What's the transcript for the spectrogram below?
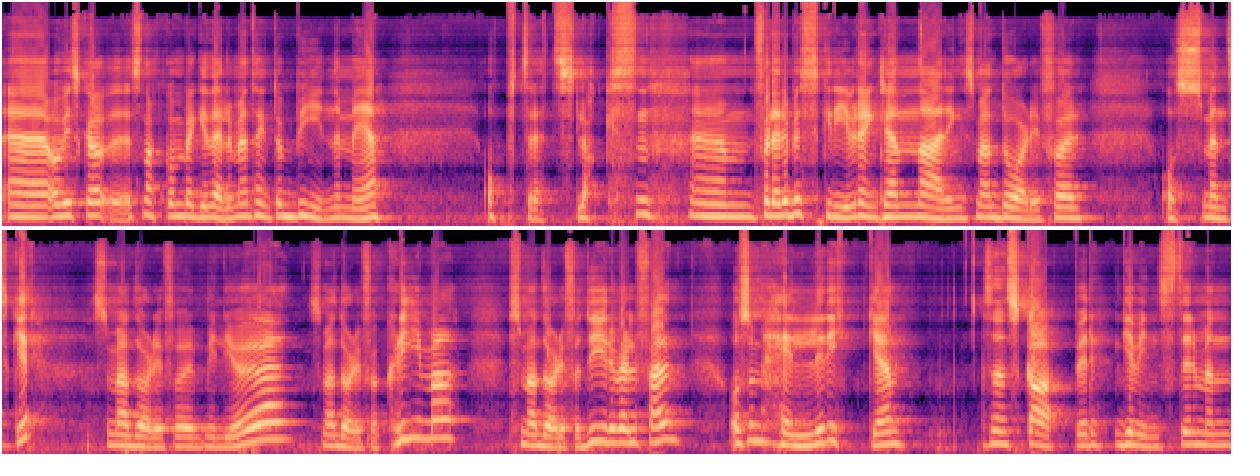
Eh, og vi skal snakke om begge deler, men jeg tenkte å begynne med oppdrettslaksen. Eh, for dere beskriver egentlig en næring som er dårlig for oss mennesker. Som er dårlig for miljøet, som er dårlig for klima, som er dårlig for dyrevelferd. Og som heller ikke så den skaper gevinster, men,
